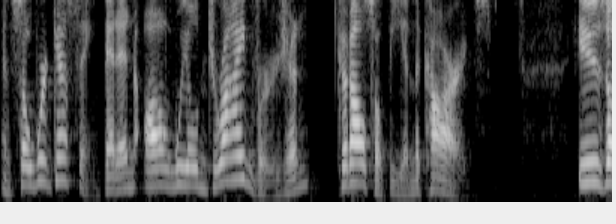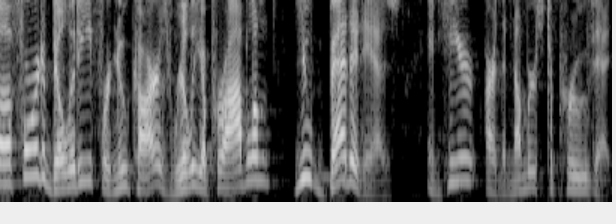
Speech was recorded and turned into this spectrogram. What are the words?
and so we're guessing that an all wheel drive version could also be in the cards. Is affordability for new cars really a problem? You bet it is, and here are the numbers to prove it.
